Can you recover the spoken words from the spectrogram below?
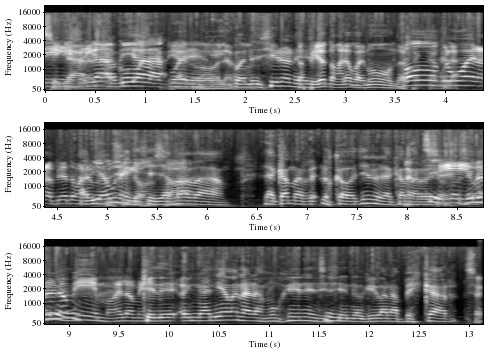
de li- claro. Cola, cuando hicieron Los el- pilotos más locos del mundo. Oh, qué bueno, los pilotos más Había una que se llamaba la cama, Re- Los Caballeros de la Cama Sí, Redonda, Sí, bueno, es lo mismo, es lo mismo. que le engañaban a las mujeres Sí. diciendo que iban a pescar Sí,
